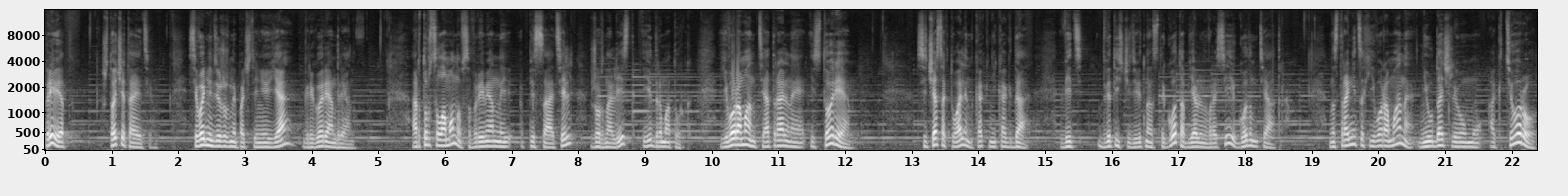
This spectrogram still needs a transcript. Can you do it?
Привет! Что читаете? Сегодня дежурный по чтению я, Григорий Андрианов. Артур Соломонов – современный писатель, журналист и драматург. Его роман «Театральная история» сейчас актуален как никогда, ведь 2019 год объявлен в России годом театра. На страницах его романа неудачливому актеру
